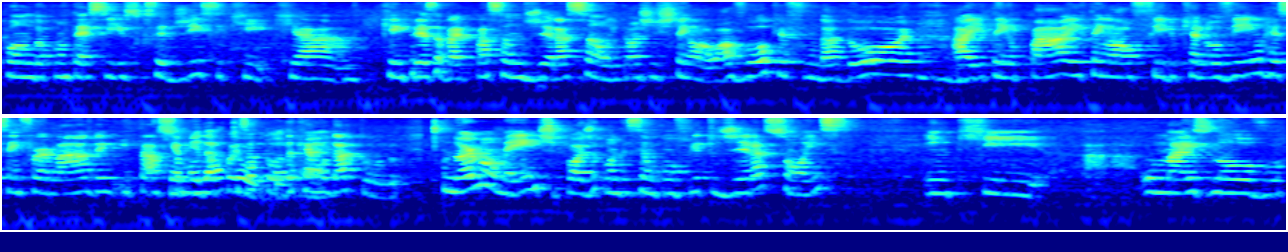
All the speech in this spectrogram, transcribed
quando acontece isso que você disse, que, que, a, que a empresa vai passando de geração. Então a gente tem lá o avô que é fundador, uhum. aí tem o pai, tem lá o filho que é novinho, recém-formado e, está assumindo a coisa tudo, toda, é. quer mudar tudo. Normalmente pode acontecer um conflito de gerações em que o mais novo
